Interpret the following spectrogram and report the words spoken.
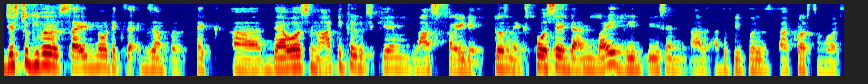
just to give a side note ex- example, like uh, there was an article which came last Friday. It was an expose done by Greenpeace and other people across the world.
